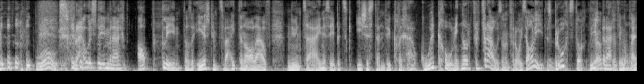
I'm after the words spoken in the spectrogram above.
Wow. das Frauenstimmrecht abgelehnt. Also erst im zweiten Anlauf 1971 ist es dann wirklich auch gut gekommen. Nicht nur für die Frauen, sondern für uns alle. Das braucht es doch. Gleichberechtigung. hä?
